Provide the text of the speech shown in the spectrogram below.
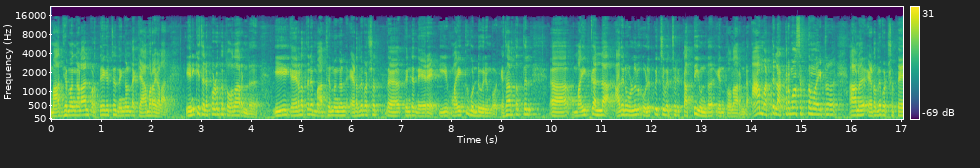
മാധ്യമങ്ങളാൽ പ്രത്യേകിച്ച് നിങ്ങളുടെ ക്യാമറകളാൽ. എനിക്ക് ചിലപ്പോഴൊക്കെ തോന്നാറുണ്ട് ഈ കേരളത്തിലെ മാധ്യമങ്ങൾ ഇടതുപക്ഷത്തിന്റെ നേരെ ഈ മൈക്ക് കൊണ്ടുവരുമ്പോൾ യഥാർത്ഥത്തിൽ മൈക്കല്ല അതിനുള്ളിൽ ഒളിപ്പിച്ചു വെച്ചൊരു കത്തിയുണ്ട് എന്ന് തോന്നാറുണ്ട്. ആ മട്ടിൽ അക്രമാസക്തമായിട്ട് ആണ് ഇടതുപക്ഷത്തെ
